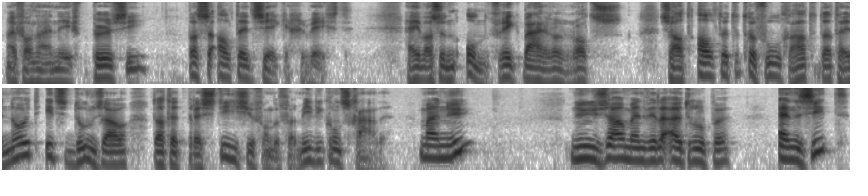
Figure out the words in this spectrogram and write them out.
Maar van haar neef Percy was ze altijd zeker geweest. Hij was een onwrikbare rots. Ze had altijd het gevoel gehad dat hij nooit iets doen zou dat het prestige van de familie kon schaden. Maar nu? Nu zou men willen uitroepen: En ziet,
